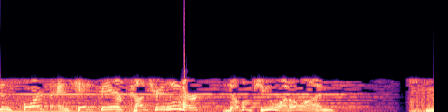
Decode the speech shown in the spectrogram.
and Sports, and Cape Fear's country leader, Double Q 101.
